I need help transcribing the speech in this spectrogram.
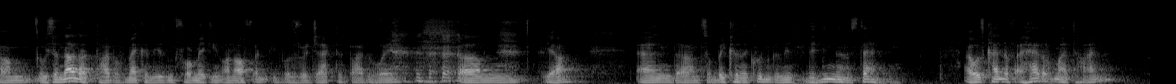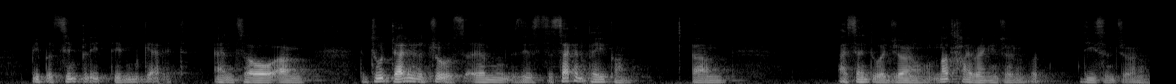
um, with another type of mechanism for making on-off, and it was rejected, by the way. um, yeah, and um, so because I couldn't convince, they didn't understand me. I was kind of ahead of my time. People simply didn't get it, and so um, to tell you the truth, um, this the second paper um, I sent to a journal, not high-ranking journal, but decent journal,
